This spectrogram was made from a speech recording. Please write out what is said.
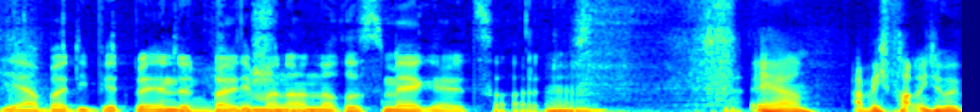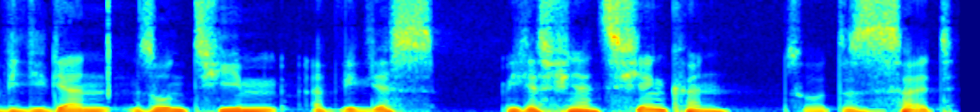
Ja, aber die wird beendet, weil jemand schon. anderes mehr Geld zahlt. Ja, ja aber ich frage mich aber, wie die dann so ein Team, äh, wie die das, wie die das finanzieren können. So, das ist halt.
